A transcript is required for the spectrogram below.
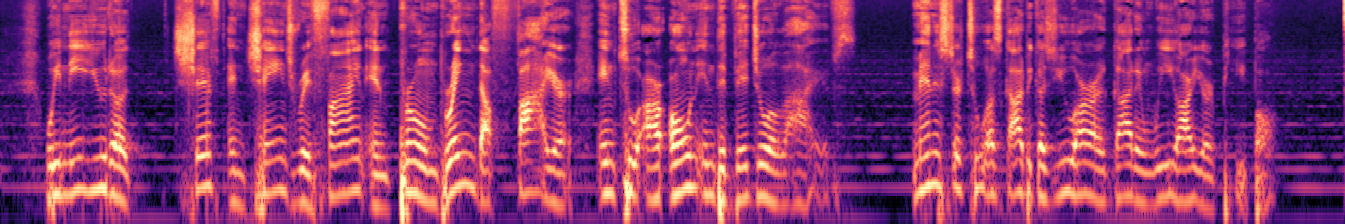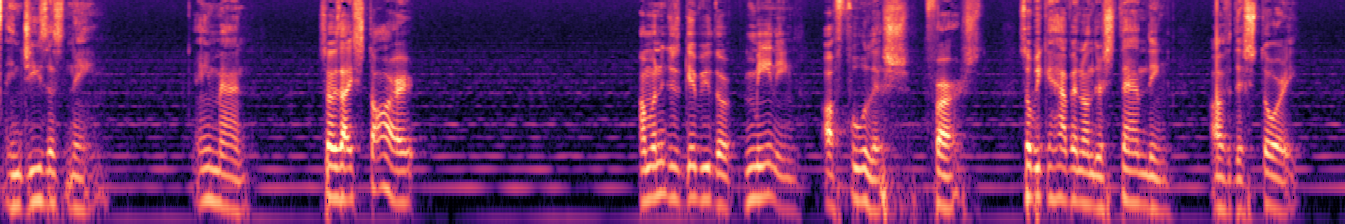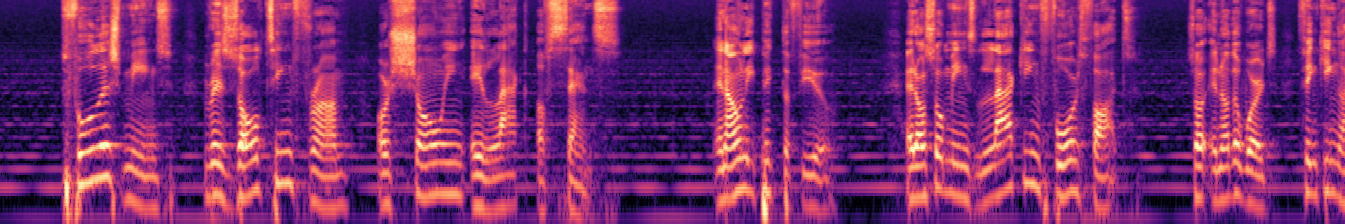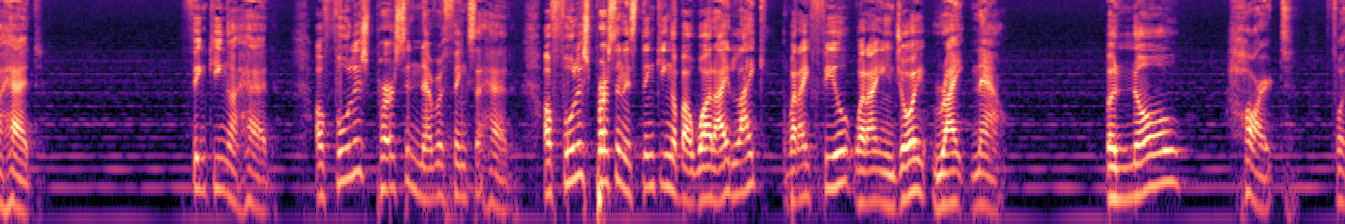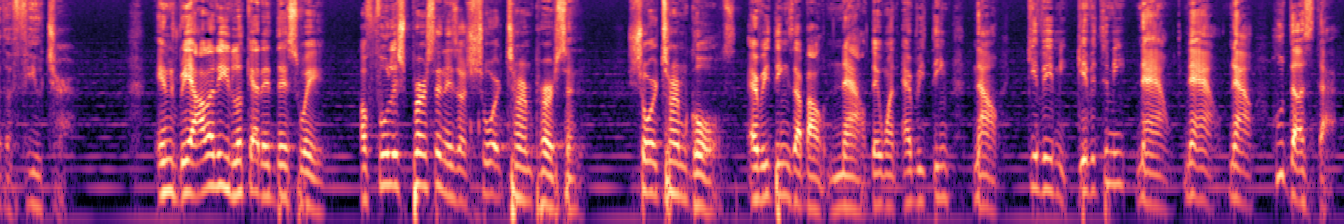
We need you to shift and change, refine and prune, bring the fire into our own individual lives. Minister to us, God, because you are our God and we are your people. In Jesus' name, amen. So, as I start, I'm going to just give you the meaning of foolish first so we can have an understanding of this story. Foolish means resulting from or showing a lack of sense. And I only picked a few. It also means lacking forethought. So, in other words, thinking ahead. Thinking ahead. A foolish person never thinks ahead. A foolish person is thinking about what I like, what I feel, what I enjoy right now, but no heart for the future. In reality, look at it this way a foolish person is a short term person short term goals. Everything's about now. They want everything now. Give it me, give it to me now, now, now. Who does that?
